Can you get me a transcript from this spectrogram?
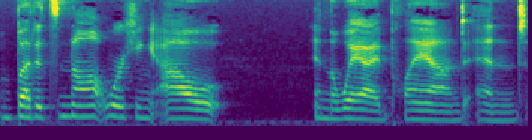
but it's not working out in the way I'd planned, and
